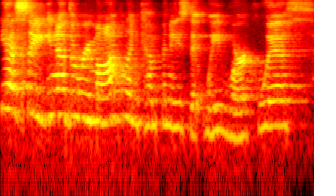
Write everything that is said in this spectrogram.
Yeah, so you know, the remodeling companies that we work with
